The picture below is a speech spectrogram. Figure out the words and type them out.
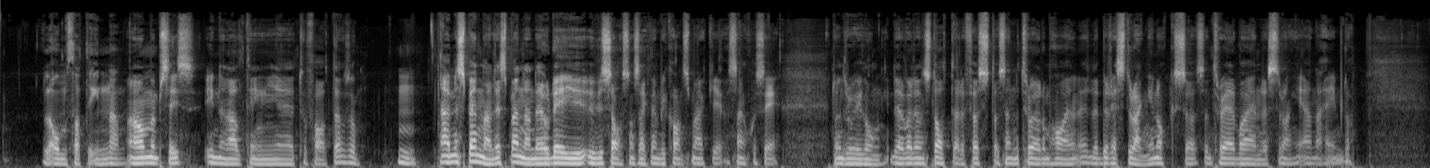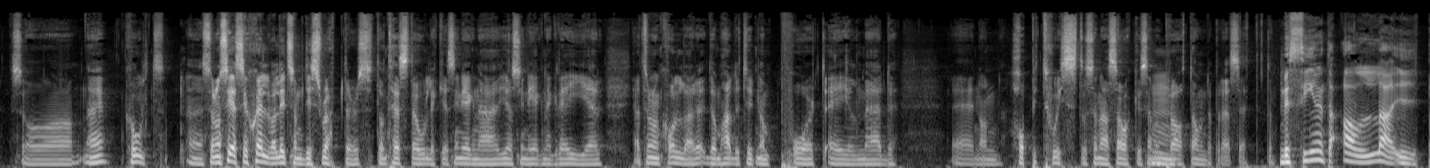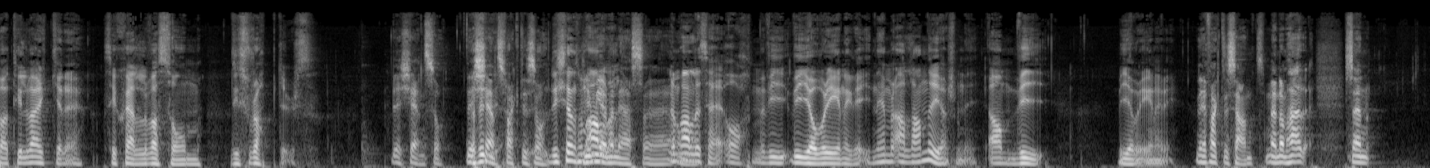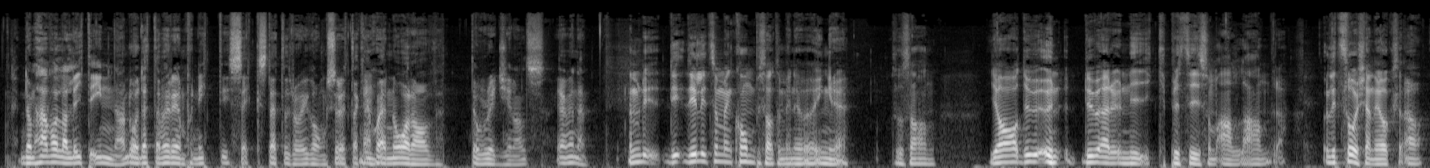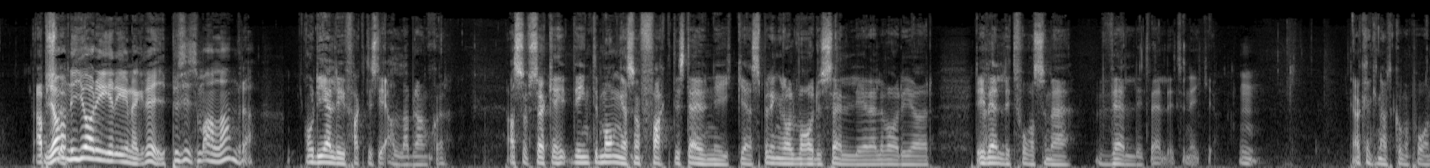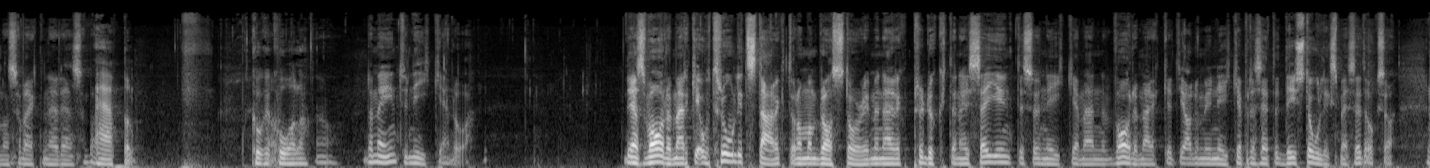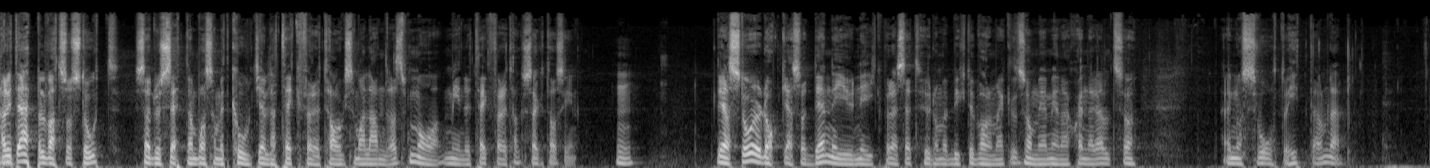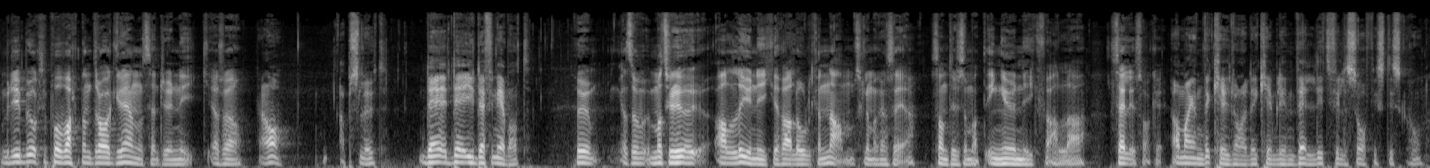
Eller omsatte innan? Ja men precis. Innan allting eh, tog fart där och så. Mm. Nej men spännande, spännande. Och det är ju USA som sagt, amerikanskt märke, San Jose. De drog igång. Det var den startade först och sen tror jag de har en, eller restaurangen också. Sen tror jag det var en restaurang i Anaheim då. Så nej, coolt. Eh, Så de ser sig själva lite som disruptors. De testar olika, sin egna, gör sina egna grejer. Jag tror de kollar, de hade typ någon port ale med eh, någon hoppy twist och sådana saker som Mm. de pratar om det på det sättet. Men ser inte alla IPA-tillverkare sig själva som disruptors? Det känns så. Det Alltså, känns faktiskt så. Det känns som Ju mer alla... man läser De alla det. säger åh, men vi, vi gör vår egna grej. Nej, men alla andra gör som ni. Ja, men vi. Vi gör vår egna grej. Det är faktiskt sant. Men de här, sen, de här var lite innan då. Detta var redan på 96 detta drog igång. Så detta Mm. kanske är några av the originals. Jag vet inte. Nej, men det, det, det är lite som en kompis sa till mig när jag var yngre. Så sa han, ja, du, du är unik, precis som alla andra. Och lite så känner jag också. Ja, absolut. Ja, ni gör er egna grej, precis som alla andra. Och det gäller ju faktiskt i alla branscher. Alltså försöka, det är inte många som faktiskt är unika. Spelar ingen roll vad du säljer eller vad du gör. Det är Nej. väldigt få som är väldigt, väldigt unika. Mm. Jag kan knappt komma på någon som verkligen är den som bara... Apple. Coca-Cola. Ja, de är ju inte unika ändå. Deras varumärke är otroligt starkt och de har en bra story, men när produkterna i sig är inte så unika, men varumärket, ja de är unika på det sättet. Det är ju storleksmässigt också. Hade inte Apple varit så stort så hade du sett dem bara som ett coolt jävla techföretag som alla andra små, mindre techföretag försöker ta sig in. Mm. Deras story dock, alltså den är ju unik på det sättet hur de har byggt upp varumärket och så, men jag menar generellt så är det nog svårt att hitta dem där. Men det beror också på vart man drar gränsen till unik. Alltså, Ja, Absolut. Det, det är ju definierbart. Hur, alltså, man skulle, alla är unika för alla olika namn skulle man kunna säga. Samtidigt som att ingen är unik för alla säljer saker. Ja, man det kan ju dra, det kan ju bli en väldigt filosofisk diskussion. Om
